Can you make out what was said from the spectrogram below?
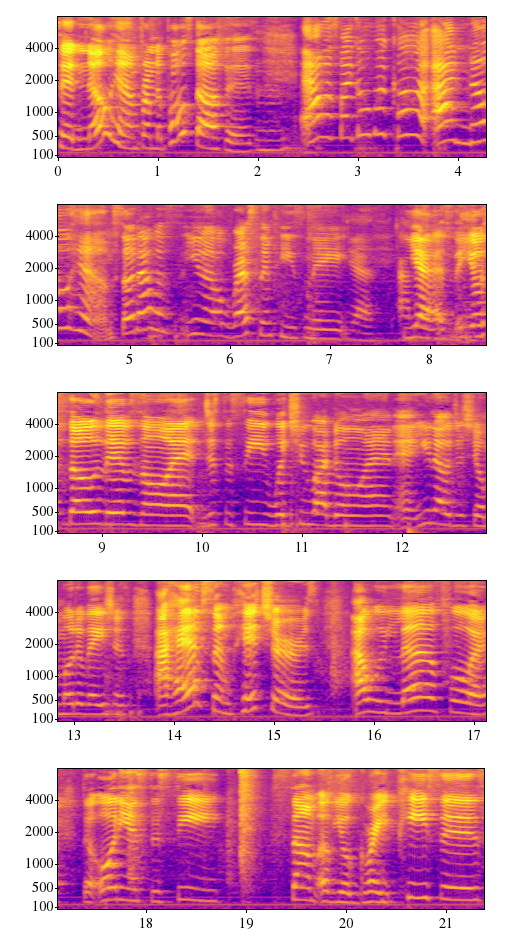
to know him from the post office. Mm-hmm. And I was like, oh my God, I know him. So that was, you know, rest in peace, Nate. Yes. Yes, and your soul lives on just to see what you are doing and you know just your motivations. I have some pictures. I would love for the audience to see some of your great pieces.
